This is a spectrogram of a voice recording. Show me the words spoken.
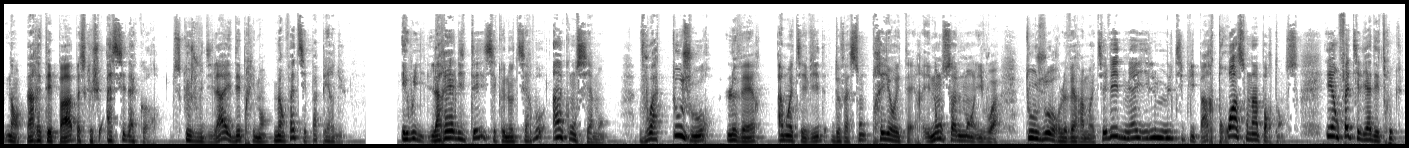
Non, n'arrêtez pas parce que je suis assez d'accord. Ce que je vous dis là est déprimant. Mais en fait, c'est pas perdu. Et oui, la réalité, c'est que notre cerveau, inconsciemment, voit toujours le verre à moitié vide de façon prioritaire. Et non seulement il voit toujours le verre à moitié vide, mais il multiplie par trois son importance. Et en fait, il y a des trucs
